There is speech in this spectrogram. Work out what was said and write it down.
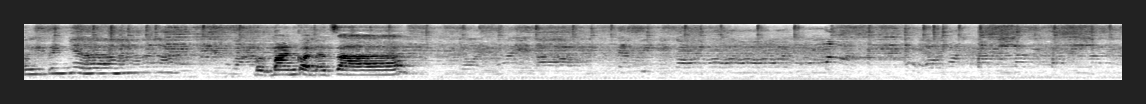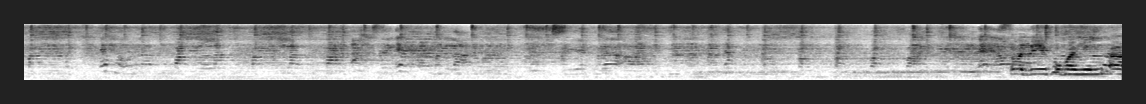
อยเป็นยังเบิกบานก่อนนะจ๊ะสวัสดีครูมามินค่ะ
